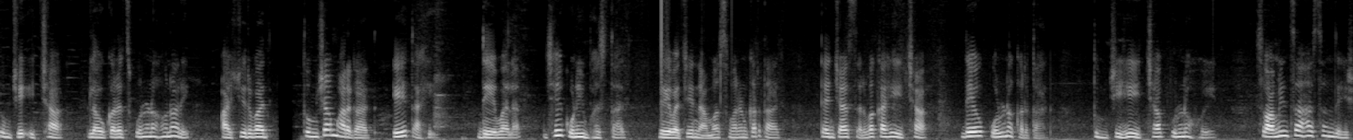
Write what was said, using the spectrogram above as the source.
तुमची इच्छा लवकरच पूर्ण होणारे आशीर्वाद तुमच्या मार्गात येत आहे. देवाला जे कोणी भसतात देवाचे नामस्मरण करतात त्यांच्या सर्व काही इच्छा देव पूर्ण करतात. तुमची ही इच्छा पूर्ण होईल. स्वामींचा हा संदेश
